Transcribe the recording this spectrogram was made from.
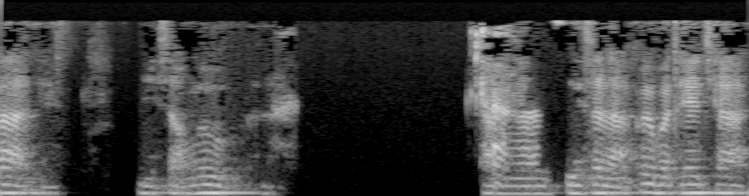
ราชเนี่ยมีสองลูกทำงานเสียสละเพื่อประเทศชาติ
